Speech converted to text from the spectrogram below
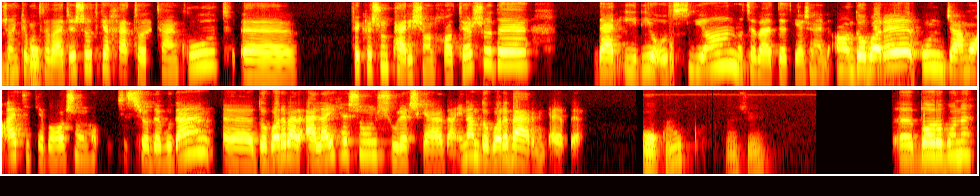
چون که متوجه شد که خطای تنکود فکرشون پریشان خاطر شده. در ایدی اسلیان متبدد گشتن دوباره اون جماعتی که باهاشون چیز شده بودن دوباره بر علیهشون شورش کردن. اینم دوباره برمیگرده. اقروق؟ باروبونه.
